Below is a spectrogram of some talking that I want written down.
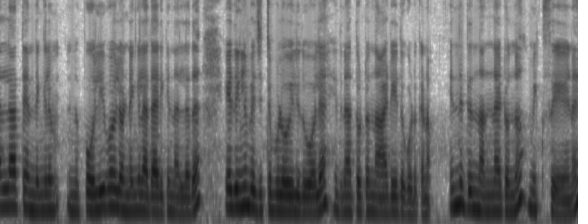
അല്ലാത്ത എന്തെങ്കിലും ഇപ്പോൾ ഒലീവ് ഓയിൽ ഉണ്ടെങ്കിൽ അതായിരിക്കും നല്ലത്. ഏതെങ്കിലും വെജിറ്റബിൾ ഓയിൽ ഇതുപോലെ ഇതിനകത്തോട്ടൊന്ന് ആഡ് ചെയ്ത് കൊടുക്കണം. എന്നിട്ട് നന്നായിട്ടൊന്ന് മിക്സ് ചെയ്യണേ.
